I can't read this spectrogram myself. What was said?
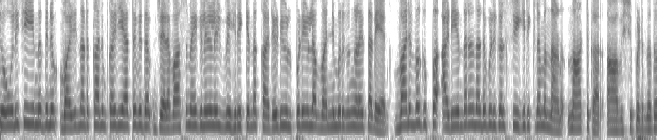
ജോലി ചെയ്യുന്നതിനും വഴി നടക്കാനും കഴിയാത്ത വിധം ജനവാസ മേഖലകളിൽ വിഹരിക്കുന്ന കരടി ഉൾപ്പെടെയുള്ള വന്യമൃഗങ്ങളെ തടയാൻ വനംവകുപ്പ് അടിയന്തര നടപടികൾ സ്വീകരിക്കണമെന്നാണ് നാട്ടുകാർ ആവശ്യപ്പെടുന്നത്.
